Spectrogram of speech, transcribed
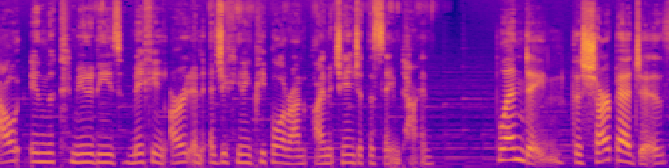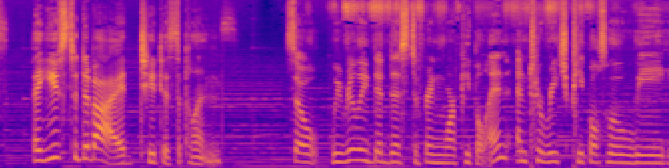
out in the communities making art and educating people around climate change at the same time. Blending the sharp edges that used to divide two disciplines. So we really did this to bring more people in and to reach people who we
